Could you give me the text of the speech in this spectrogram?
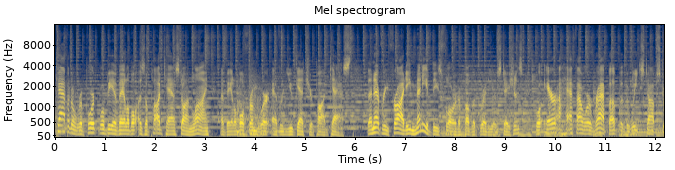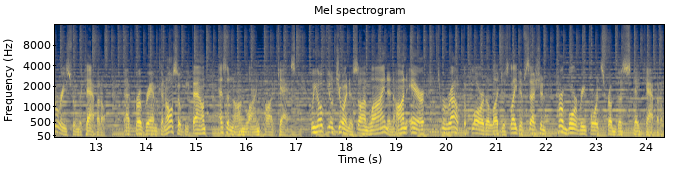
Capitol Report will be available as a podcast online, available from wherever you get your podcasts. Then every Friday, many of these Florida public radio stations will air a half hour wrap up of the week's top stories from the Capitol. That program can also be found as an online podcast. We hope you'll join us online and on air throughout the Florida legislative session for more reports from the state capitol.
